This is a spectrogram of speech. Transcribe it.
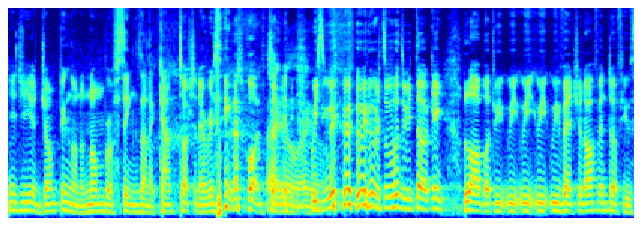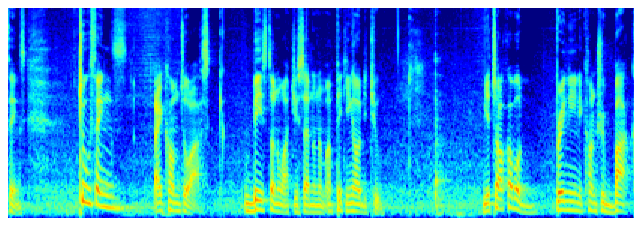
AG, you're jumping on a number of things and I can't touch on everything at once. I know, I know. We, we were supposed to be talking law, but we, we, we, we ventured off into a few things. Two things I come to ask based on what you said, and I'm, I'm picking out the two. You talk about bringing the country back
